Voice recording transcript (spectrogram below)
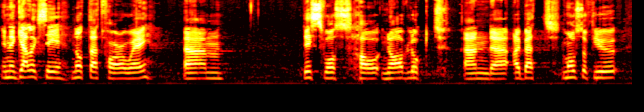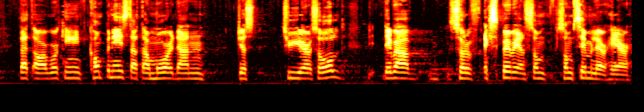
in a galaxy not that far away. Um, this was how NAV looked. And uh, I bet most of you that are working in companies that are more than just two years old, they have sort of experienced some, some similar here.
